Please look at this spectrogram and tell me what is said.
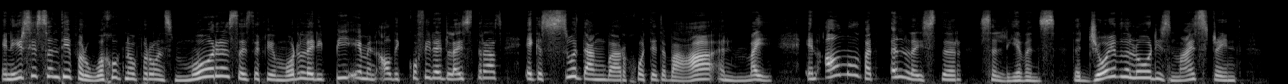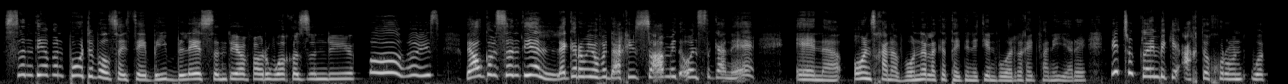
En hier sê Sintie verhoog ook nou vir ons môre. Sy sê gee môre uit die PM en al die koffiedייט luisteraars. Ek is so dankbaar God het 'n beha in my en almal wat inluister se lewens. The joy of the Lord is my strength. Cynthia van Portable sê sê be blessed Cynthia vir hoë gesondheid. Ois. Welkom Cynthia, lekker om jou vandag hier saam met ons te kan hê. En uh, ons gaan 'n wonderlike tyd in die teenwoordigheid van die Here. Net so klein bietjie agtergrond ook.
